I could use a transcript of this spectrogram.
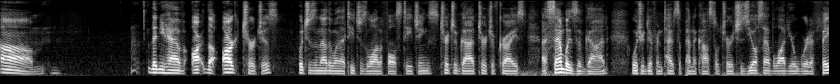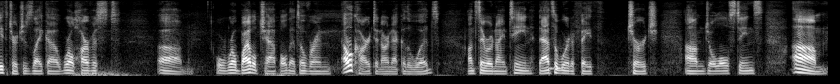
Um, then you have Ar- the Ark churches, which is another one that teaches a lot of false teachings. Church of God, Church of Christ, Assemblies of God, which are different types of Pentecostal churches. You also have a lot of your Word of Faith churches, like uh, World Harvest um, World Bible Chapel, that's over in Elkhart in our neck of the woods on State Road 19. That's a Word of Faith church. Um, Joel Osteen's. Um,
